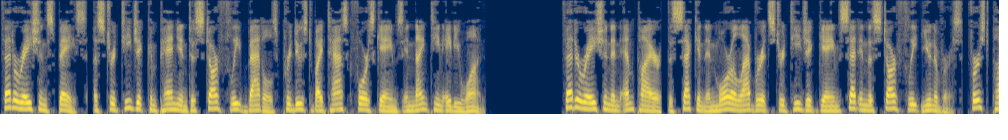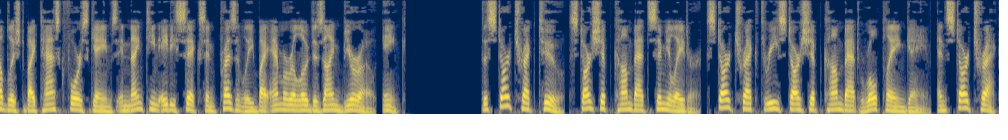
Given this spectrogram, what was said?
Federation Space, a strategic companion to Starfleet battles produced by Task Force Games in 1981. Federation and Empire, the second and more elaborate strategic game set in the Starfleet universe, first published by Task Force Games in 1986 and presently by Amarillo Design Bureau, Inc. The Star Trek II, Starship Combat Simulator, Star Trek III Starship Combat role-playing game, and Star Trek,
